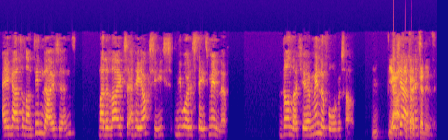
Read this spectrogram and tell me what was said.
En je gaat er dan 10.000, maar de likes en reacties, die worden steeds minder. Dan dat je minder volgers had. Ja, Dus ja, ik herken dit.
